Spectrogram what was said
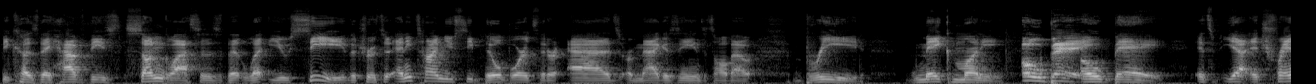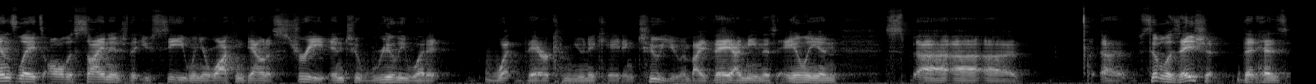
because they have these sunglasses that let you see the truth. So anytime you see billboards that are ads or magazines, it's all about breed, make money, Obey. obey. It's yeah, it translates all the signage that you see when you're walking down a street into really what it what they're communicating to you, and by they I mean this alien uh, uh, uh, uh, civilization that has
